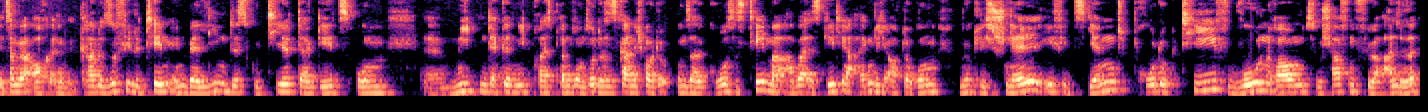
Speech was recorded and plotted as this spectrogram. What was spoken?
Jetzt haben wir auch äh, gerade so viele Themen in Berlin diskutiert. Da geht es um äh, Mietendeckel, Mietpreisbremse und so. Das ist gar nicht heute unser großes Thema, aber es geht ja eigentlich auch darum, möglichst schnell, effizient, produktiv Wohnraum zu schaffen für alle.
